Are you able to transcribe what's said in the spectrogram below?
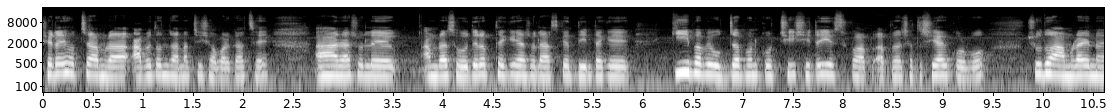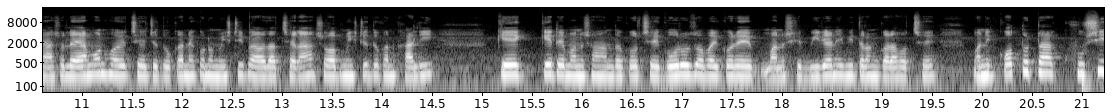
সেটাই হচ্ছে আমরা আবেদন জানাচ্ছি সবার কাছে। আর আসলে আমরা সৌদি আরব থেকে আসলে আজকের দিনটাকে কীভাবে উদযাপন করছি, সেটাই আপনার সাথে শেয়ার করব। শুধু আমরাই নয়, আসলে এমন হয়েছে যে দোকানে কোনো মিষ্টি পাওয়া যাচ্ছে না, সব মিষ্টির দোকান খালি। কেক কেটে মানুষ আনন্দ করছে গরু জবাই করে মানুষকে বিরিয়ানি বিতরণ করা হচ্ছে। মানে কতটা খুশি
